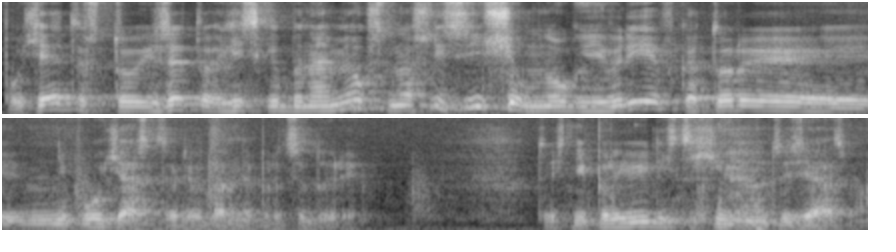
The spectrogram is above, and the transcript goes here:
Получается, что из этого есть как бы намек, что нашлись еще много евреев, которые не поучаствовали в данной процедуре. То есть не проявили стихийного энтузиазма.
